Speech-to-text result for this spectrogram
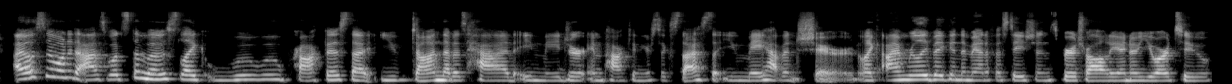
I also wanted to ask what's the most like woo woo practice that you've done that has had a major impact in your success that you may haven't shared? Like, I'm really big into manifestation, spirituality. I know you are too.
